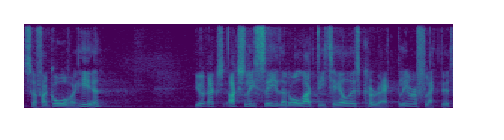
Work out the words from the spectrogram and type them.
So if I go over here, you actually see that all that detail is correctly reflected,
